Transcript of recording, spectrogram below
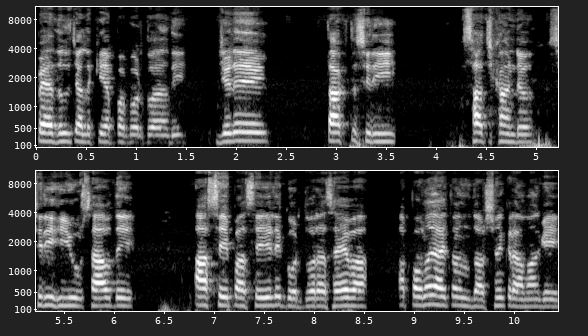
ਪੈਦਲ ਚੱਲ ਕੇ ਆਪਾਂ ਗੁਰਦੁਆਰਿਆਂ ਦੀ, ਜਿਹੜੇ ਤਖਤ ਸ੍ਰੀ ਸੱਚਖੰਡ, ਸ੍ਰੀ ਹਜੂਰ ਸਾਹਿਬ ਦੇ ਆਸੇ-ਪਾਸੇ ਜਿਹੜੇ ਗੁਰਦੁਆਰਾ ਸਾਹਿਬ ਆ, ਆਪਾਂ ਉਹਨਾਂ ਦੇ ਅੱਜ ਤੁਹਾਨੂੰ ਦਰਸ਼ਨ ਕਰਾਵਾਂਗੇ।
